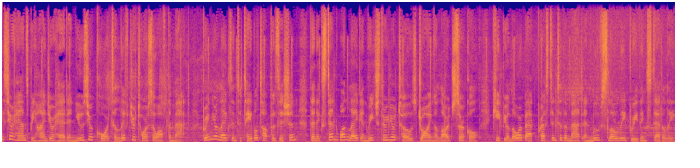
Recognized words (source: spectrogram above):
Place your hands behind your head and use your core to lift your torso off the mat. Bring your legs into tabletop position, then extend one leg and reach through your toes, drawing a large circle. Keep your lower back pressed into the mat and move slowly, breathing steadily.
